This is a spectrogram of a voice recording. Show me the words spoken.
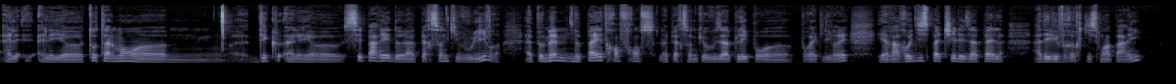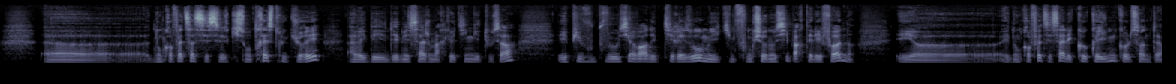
elle, est euh, totalement euh, euh, séparée de la personne qui vous livre. Elle peut même ne pas être en France, la personne que vous appelez pour, être livrée. Et elle va redispatcher les appels à des livreurs qui sont à Paris. Donc en fait ça c'est ceux qui sont très structurés avec des, messages marketing et tout ça et puis vous pouvez aussi avoir des petits réseaux mais qui fonctionnent aussi par téléphone et, et donc en fait c'est ça les cocaïne call center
